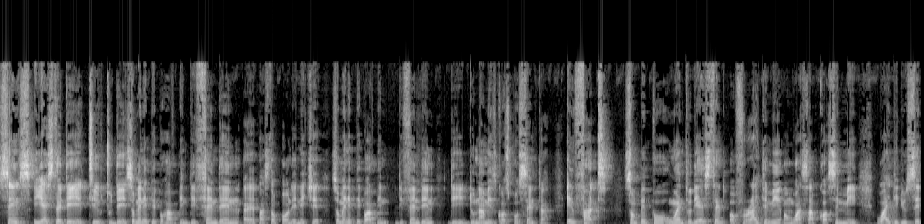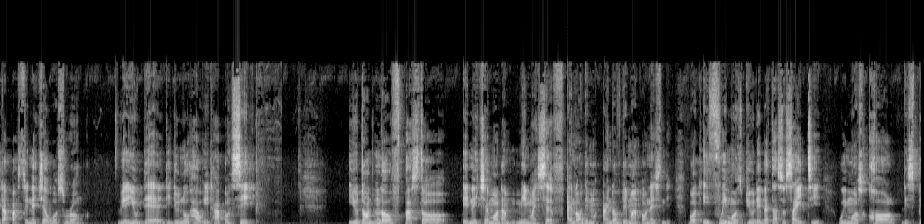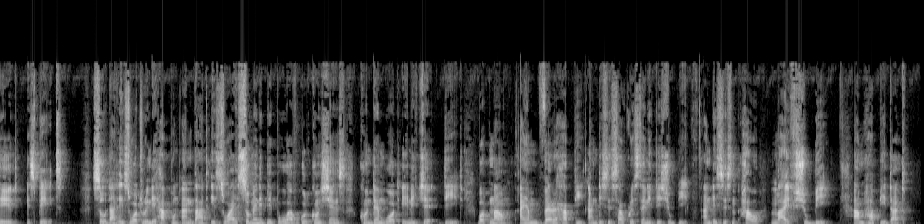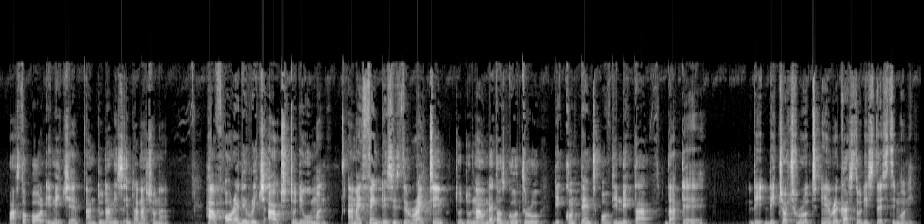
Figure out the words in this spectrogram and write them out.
Since yesterday till today, so many people have been defending uh, Pastor Paul Enenche. So many people have been defending the Dunamis Gospel Center. In fact, some people went to the extent of writing me on WhatsApp, cursing me, why did you say that Pastor Enenche was wrong? Were you there? Did you know how it happened? See, you don't love Pastor Enenche more than me myself. I love the I love the man honestly. But if we must build a better society, we must call the spade a spade. So that is what really happened, and that is why so many people who have good conscience condemn what Enenche did. But now I am very happy, and this is how Christianity should be, and this is how life should be. I'm happy that Pastor Paul Enenche and Dunamis International have already reached out to the woman and I think this is the right thing to do. Now, let us go through the content of the letter that uh, the, the church wrote in regards to this testimony.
